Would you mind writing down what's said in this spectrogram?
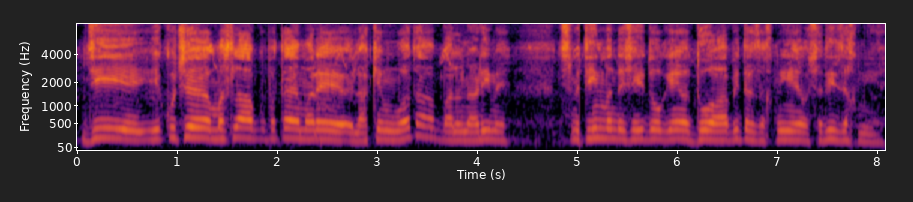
जी, ये कुछ मसला आपको पता है, हमारे इलाके में हुआ था, बालानाड़ी में, जिसमें तीन बंदे शहीद हो गए हैं और दो अभी तक ज़ख्मी हैं और शदीद ज़ख्मी हैं।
